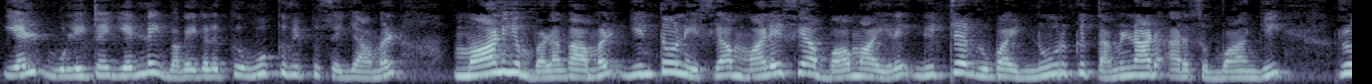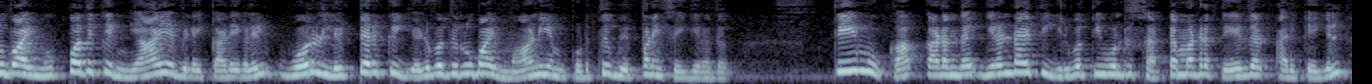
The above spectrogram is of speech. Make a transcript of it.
எள் உள்ளிட்ட எண்ணெய் வகைகளுக்கு ஊக்குவிப்பு செய்யாமல் மானியம் வழங்காமல் இந்தோனேசியா மலேசியா பாமாயிலை லிட்டர் ரூபாய் நூறுக்கு தமிழ்நாடு அரசு வாங்கி ரூபாய் முப்பதுக்கு நியாய விலை கடைகளில் ஒரு லிட்டருக்கு எழுபது ரூபாய் மானியம் கொடுத்து விற்பனை செய்கிறது. திமுக கடந்த இரண்டாயிரத்தி இருபத்தி ஒன்று சட்டமன்ற தேர்தல் அறிக்கையில்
